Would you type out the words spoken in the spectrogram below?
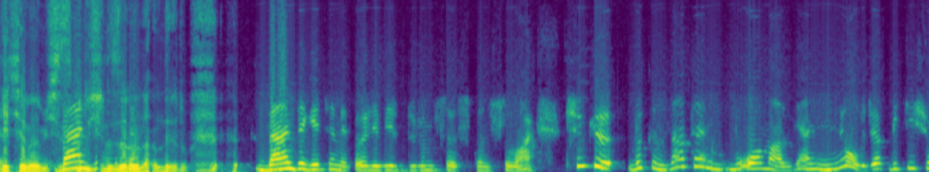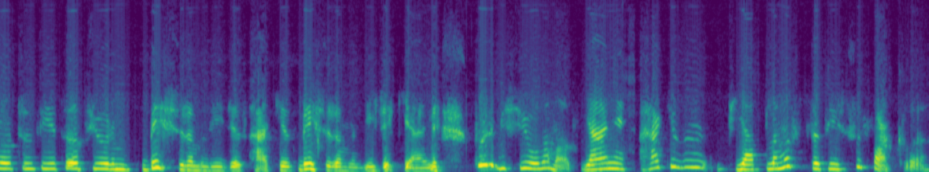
Geçememişiz Bence, gülüşünüzden onu anlıyorum. Bence geçemedik. Öyle bir durum söz konusu var. Çünkü bakın zaten bu olmaz. Yani ne olacak? Bir tişörtün fiyatı atıyorum 5 lira mı diyeceğiz herkes? 5 lira mı diyecek yani? Böyle bir şey olamaz. Yani herkesin fiyatlama stratejisi farklı.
